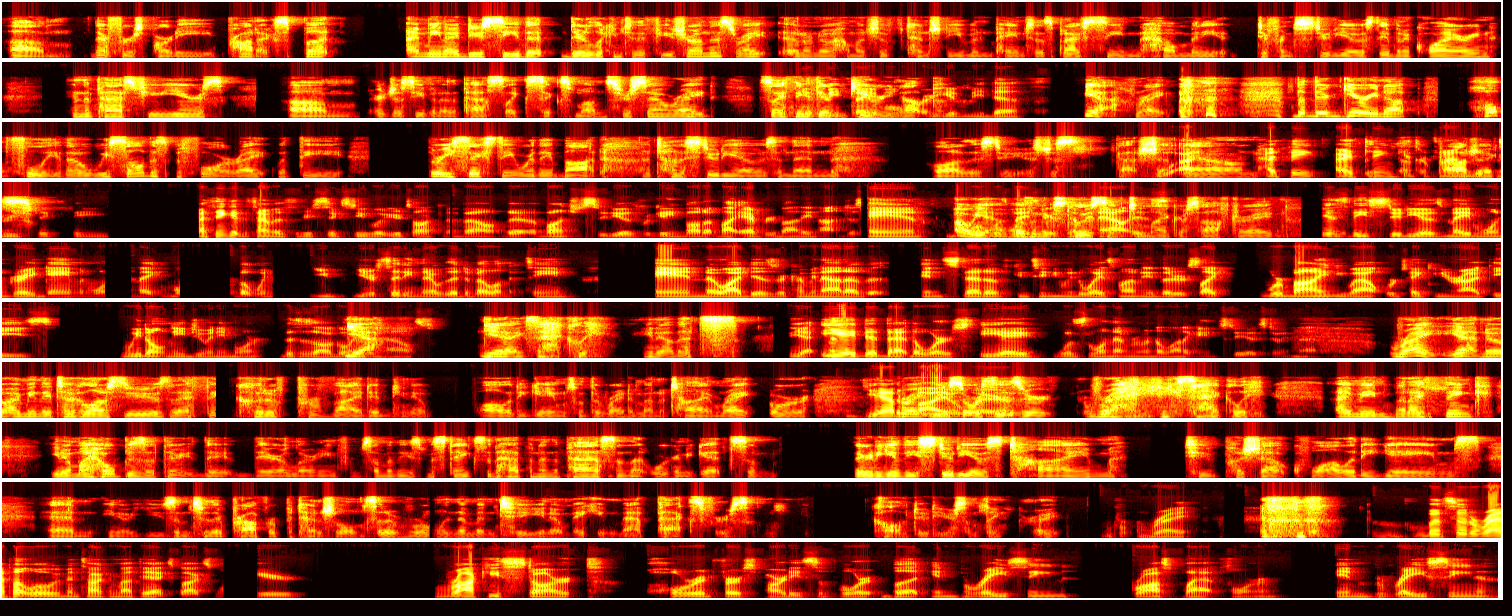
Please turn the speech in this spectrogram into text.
um, their first party products. But I mean, I do see that they're looking to the future on this, right? I don't know how much of attention you've been paying to this, but I've seen how many different studios they've been acquiring in the past few years, um, or just even in the past like six months or so, right? So I think give they're gearing up. Give me death. Yeah, right. but they're gearing up. Hopefully, though, we saw this before, right? With the 360, where they bought a ton of studios and then a lot of those studios just got shut well, down. I, I, think I think at the time projects. of the 360, I think at the time of the 360, what you're talking about, that a bunch of studios were getting bought up by everybody, not just and. Oh yeah, was it wasn't exclusive to is, Microsoft, right? Is these studios made one great game and want to make more, but when you you're sitting there with a development team and no ideas are coming out of it, instead of continuing to waste money, they're just like, we're buying you out, we're taking your IPs, we don't need you anymore. This is all going yeah. in house. Yeah, exactly. You know, that's yeah. EA did that the worst. EA was the one that ruined a lot of game studios doing that. Right. Yeah. No. I mean, they took a lot of studios that I think could have provided you know quality games with the right amount of time, right? Or yeah, the right BioWare. resources, or right. Exactly. I mean, but I think you know my hope is that they're they, they're learning from some of these mistakes that happened in the past, and that we're going to get some they're going to give these studios time to push out quality games and you know use them to their proper potential instead of rolling them into you know making map packs for some Call of Duty or something, right? Right. but so to wrap up what we've been talking about the Xbox One here, rocky start, horrid first party support, but embracing cross platform, embracing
